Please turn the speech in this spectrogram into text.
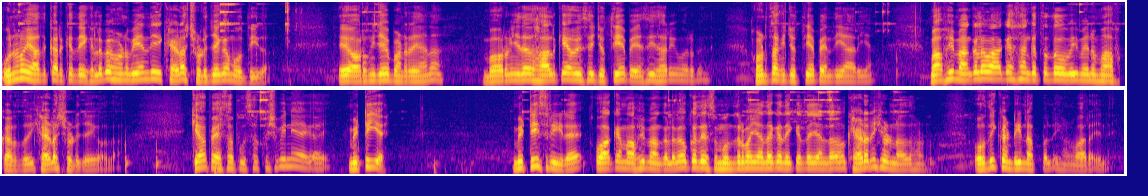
ਉਹਨਾਂ ਨੂੰ ਯਾਦ ਕਰਕੇ ਦੇਖ ਲਵੇ, ਹੁਣ ਵੀ ਇਹਦੀ ਖੇੜਾ ਛੁੱਟ ਜਾਏਗਾ ਮੋਦੀ ਦਾ। ਇਹ ਔਰੰਗਜ਼ੇਬ ਬਣ ਰਿਹਾ ਨਾ। ਔਰੰਗਜ਼ੇਬ ਦਾ ਹਾਲ ਕਿਹਾ ਹੋਇਆ ਸੀ? ਜੁੱਤੀਆਂ ਪਈਆਂ ਸੀ ਸਾਰੀ ਉਮਰ 'ਤੇ ਹੁਣ ਤੱਕ ਜੁੱਤੀਆਂ ਪੈਂਦੀਆਂ ਆ ਰਹੀਆਂ। ਮਾਫੀ ਮੰਗ ਲਓ, ਆ ਕੇ ਸੰਗਤ ਤੋਂ ਵੀ ਮੈਨੂੰ ਮਾਫ ਕਰ ਦਿਓ ਜੀ ਖੇੜਾ ਛੁੱਟ ਜਾਏਗਾ ਉਹਦਾ। ਕਿਆ ਪੈਸਾ ਪੂਸਾ ਕੁਝ ਵੀ ਨਹੀਂ ਹੈਗਾ ਇਹ। ਮਿੱਟੀ ਹੈ। ਮਿੱਟੀ ਸਰੀਰ ਹੈ। ਉਹ ਆ ਕੇ ਮਾਫੀ ਮੰਗ ਲਵੇ। ਉਹ ਕਦੇ ਸਮੁੰਦਰ ਮਾ ਜਾਂਦਾ, ਕਦੇ ਕਿਤੇ ਜਾਂਦਾ ਉਹ ਖੇੜਾ ਨਹੀਂ ਛੁੱਟਣਾ ਉਹਦਾ ਹੁਣ। ਉਹਦੀ ਕੰਡੀ ਨੱਪ ਲਈ ਹੁਣ ਮਹਾਰਾਜ ਨੇ।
